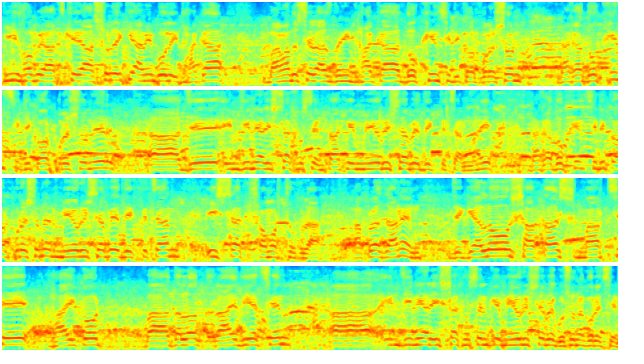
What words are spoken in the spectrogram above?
কি হবে আজকে? আসলে কি আমি বলি ঢাকা বাংলাদেশের রাজধানী ঢাকা দক্ষিণ সিটি কর্পোরেশন। ঢাকা দক্ষিণ সিটি কর্পোরেশনের যে ইঞ্জিনিয়ার ইশাক হোসেন, তাকে মেয়র হিসাবে দেখতে চান। মানে ঢাকা দক্ষিণ সিটি কর্পোরেশনের মেয়র হিসাবে দেখতে চান ইশরাক সমর্থকরা। আপনারা জানেন যে গেল সাতাশ মার্চে হাইকোর্ট বা আদালত রায় দিয়েছেন ইঞ্জিনিয়ার ইশাক হোসেনকে মেয়র হিসেবে ঘোষণা করেছেন।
